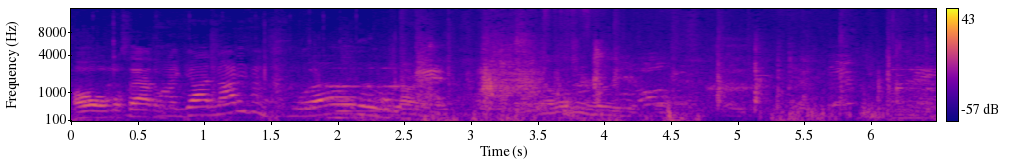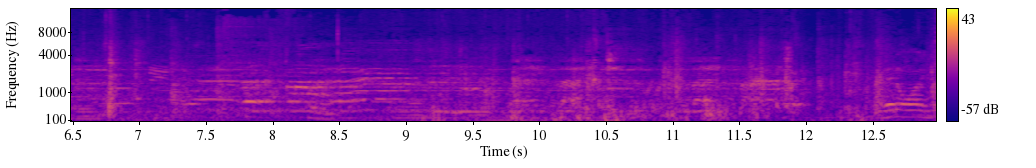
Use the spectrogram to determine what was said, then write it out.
Oh, almost out. Oh my God, not even close. That wasn't really your fault. They don't want to.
